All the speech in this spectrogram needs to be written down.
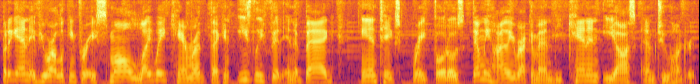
But again, if you are looking for a small, lightweight camera that can easily fit in a bag and takes great photos, then we highly recommend the Canon EOS M200.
